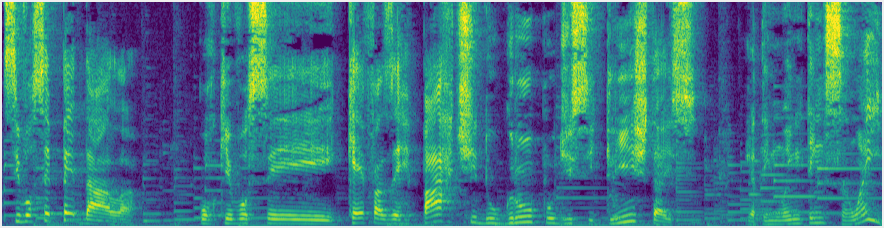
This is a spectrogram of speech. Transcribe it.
se você pedala porque você quer fazer parte do grupo de ciclistas, já tem uma intenção aí.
